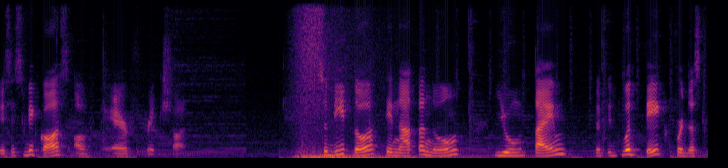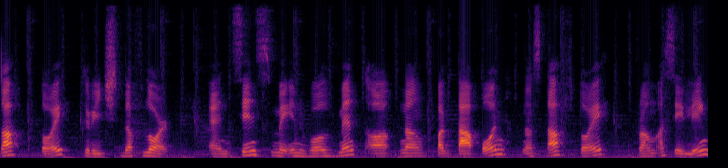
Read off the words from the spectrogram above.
This is because of air friction. So dito, tinatanong yung time that it would take for the stuffed toy to reach the floor. And since may involvement uh, ng pagtapon ng stuffed toy from a ceiling,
